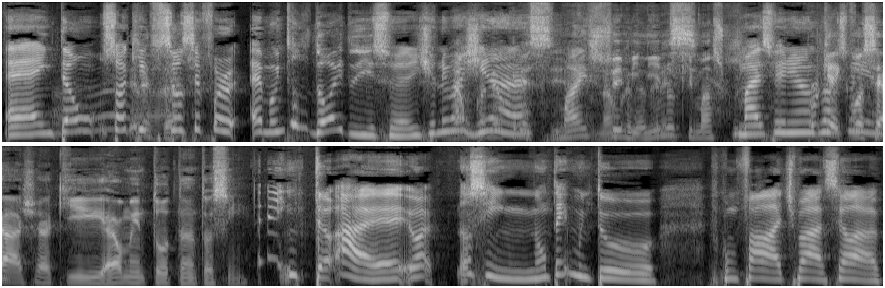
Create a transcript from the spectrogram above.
É, então, só que se você for. É muito doido isso. A gente não imagina, né? Mais Não feminino que masculino. Mais feminino Por que que, que você acha que aumentou tanto assim? Então, ah, é, eu, assim, não tem muito como falar, tipo, ah, sei lá,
